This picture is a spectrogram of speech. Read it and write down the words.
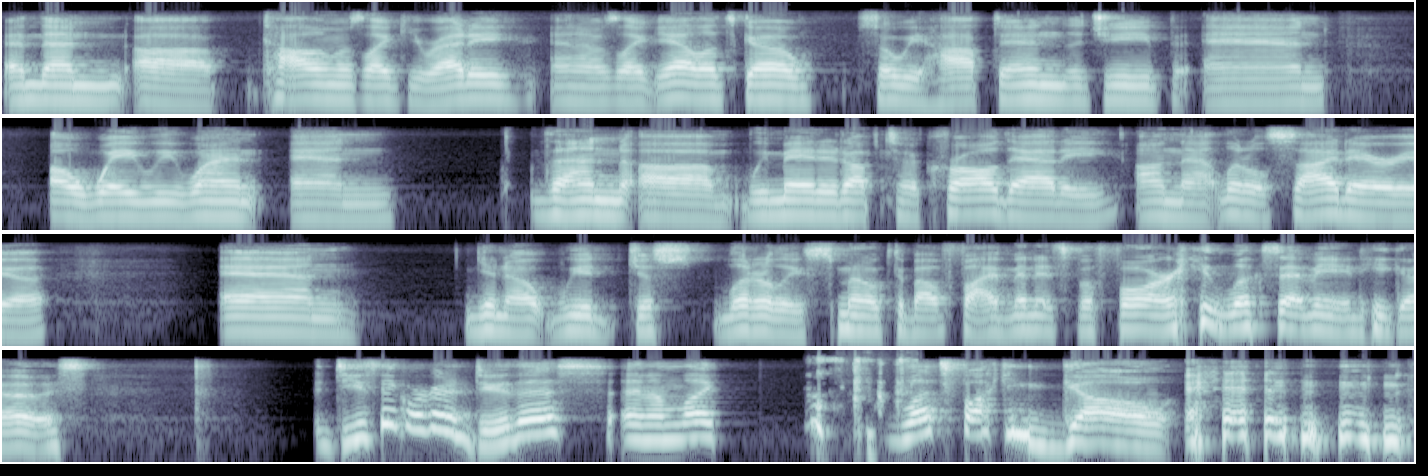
And then uh, Colin was like, You ready? And I was like, Yeah, let's go. So we hopped in the Jeep and away we went. And then um, we made it up to Crawl Daddy on that little side area. and you know we had just literally smoked about five minutes before. He looks at me and he goes, "Do you think we're gonna do this?" And I'm like, "Let's fucking go!" And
